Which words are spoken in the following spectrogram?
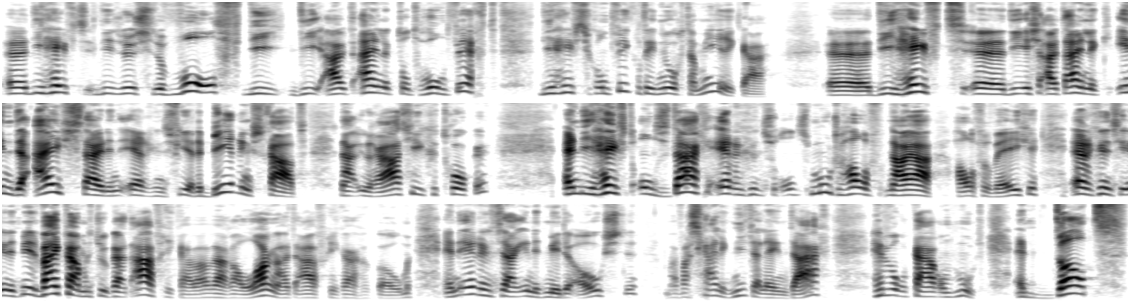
uh, die heeft, die, dus de wolf, die, die uiteindelijk tot hond werd, die heeft zich ontwikkeld in Noord-Amerika. Uh, die, heeft, uh, die is uiteindelijk in de ijstijden ergens via de Beringstraat naar Eurasië getrokken. En die heeft ons daar ergens ontmoet, half, nou ja, halverwege, ergens in het midden. Wij kwamen natuurlijk uit Afrika, we waren al lang uit Afrika gekomen. En ergens daar in het Midden-Oosten, maar waarschijnlijk niet alleen daar, hebben we elkaar ontmoet. En dat,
